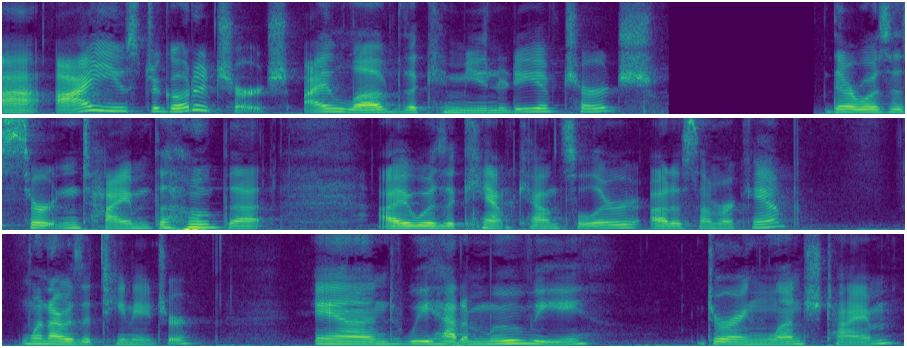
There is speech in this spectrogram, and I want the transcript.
Uh, I used to go to church. I loved the community of church. There was a certain time, though, that I was a camp counselor at a summer camp when I was a teenager. And we had a movie during lunchtime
